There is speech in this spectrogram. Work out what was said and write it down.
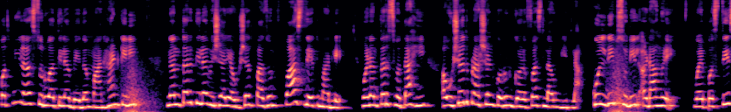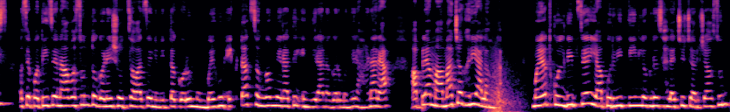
पत्नीला सुरुवातीला बेदम मारहाण केली. नंतर तिला विषारी औषध पाजून फास देत मारले व नंतर स्वतःही औषध प्राशन करून गळफास लावून घेतला. कुलदीप सुनील अडांगळे वय पस्तीस असे पतीचे नाव असून तो गणेशोत्सवाचे निमित्त करून मुंबईहून एकटाच संगमनेरातील इंदिरानगरमध्ये राहणाऱ्या आपल्या मामाच्या घरी आला होता. मयत कुलदीपचे यापूर्वी तीन लग्न झाल्याची चर्चा असून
